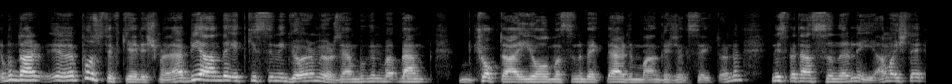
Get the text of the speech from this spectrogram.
E, bunlar e, pozitif gelişmeler. Bir anda etkisini görmüyoruz. Yani bugün ben çok daha iyi olmasını beklerdim bankacılık sektörünün. Nispeten sınırlı iyi ama işte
